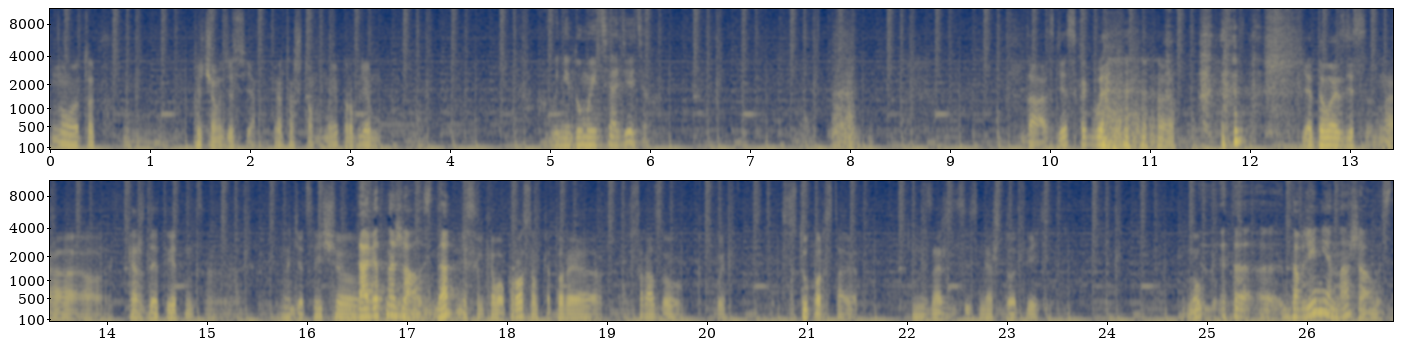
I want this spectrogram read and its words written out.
ну это причем здесь я? Это что, мои проблемы? Вы не думаете о детях? Да, здесь как бы я думаю, здесь на каждый ответ э, найдется еще Давят на жалость, да? несколько вопросов, которые сразу как бы в ступор ставят. Не знаешь действительно, что ответить. Ну, Это э, давление на жалость.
